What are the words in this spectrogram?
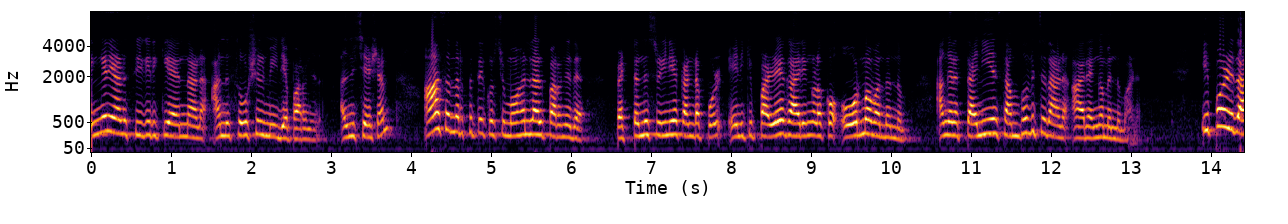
എങ്ങനെയാണ് സ്വീകരിക്കുക എന്നാണ് അന്ന് സോഷ്യൽ മീഡിയ പറഞ്ഞത്. അതിനുശേഷം ആ സന്ദർഭത്തെക്കുറിച്ച് മോഹൻലാൽ പറഞ്ഞത് പെട്ടെന്ന് ശ്രീനിയെ കണ്ടപ്പോൾ എനിക്ക് പഴയ കാര്യങ്ങളൊക്കെ ഓർമ്മ വന്നെന്നും അങ്ങനെ തനിയെ സംഭവിച്ചതാണ് ആ രംഗമെന്നുമാണ്. ഇപ്പോഴിതാ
